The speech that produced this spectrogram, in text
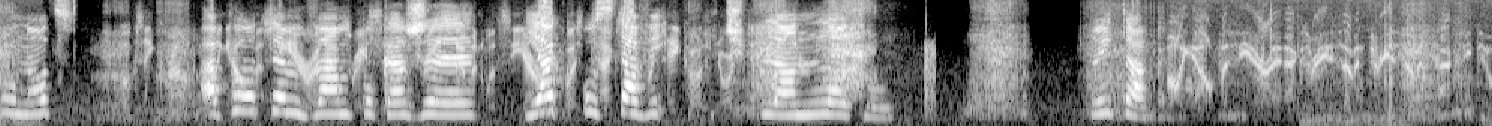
północ, a potem wam pokażę jak ustawić plan lotu. No i tak, Boeing Alpha Sierra X-ray 737 taxi to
